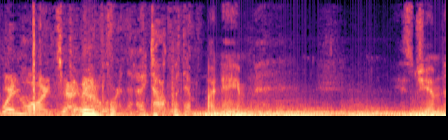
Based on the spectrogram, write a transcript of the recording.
Wait, It's very important that I talk with him. My name is Jim.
